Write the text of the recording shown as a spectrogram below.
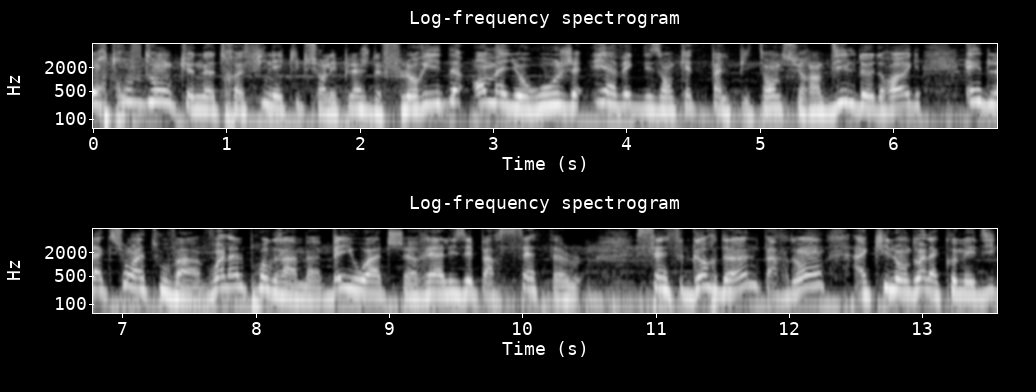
On retrouve donc notre fine équipe sur les plages de Floride, en maillot rouge et avec des enquêtes palpitantes sur un deal de drogue et de l'action à tout va. Voilà le programme. Baywatch, réalisé par Seth, Seth Gordon, pardon, à qui l'on doit la comédie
